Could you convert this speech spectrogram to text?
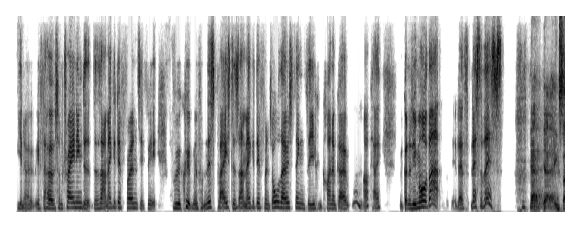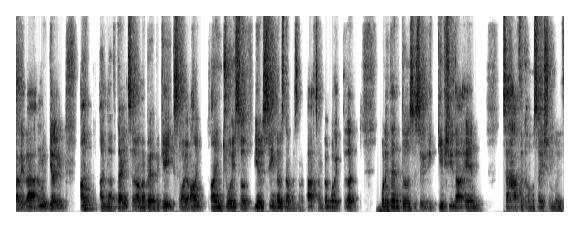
you know if they have some training does, does that make a difference? If it recruitment from this place does that make a difference? All those things that you can kind of go hmm, okay we're going to do more of that less less of this yeah, yeah, exactly that. And you know, I, I love data. I'm a bit of a geek, so I, I, I enjoy sort of you know seeing those numbers in the pattern. But what it uh, what it then does is it, it, gives you that in to have the conversation with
